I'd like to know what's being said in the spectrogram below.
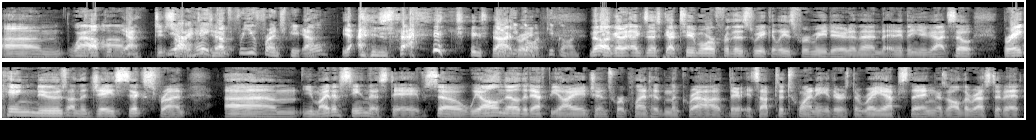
Um, wow. Um, yeah. Do, sorry. Hey, good have, for you, French people. Yeah. yeah exactly. exactly. Yeah, keep going. Keep going. No, I got. I just got two more for this week, at least for me, dude. And then anything you got. So, breaking news on the J6 front. Um, you might have seen this, Dave. So we all know that FBI agents were planted in the crowd. There, it's up to 20. There's the Ray Epps thing. There's all the rest of it.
